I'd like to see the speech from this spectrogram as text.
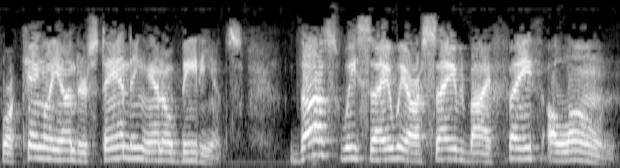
for kingly understanding and obedience. Thus we say we are saved by faith alone,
